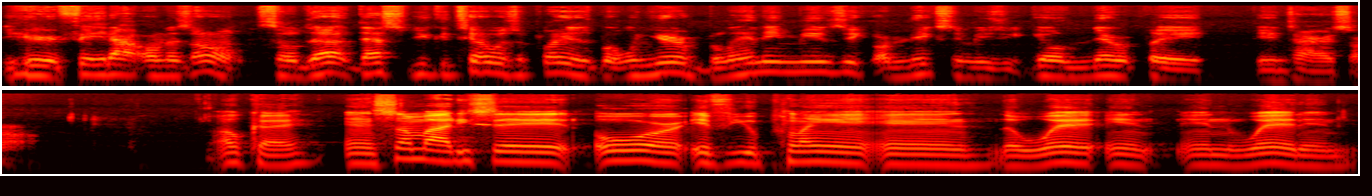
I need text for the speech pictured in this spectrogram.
You hear it fade out on its own. So that that's you can tell it's a playlist. But when you're blending music or mixing music, you'll never play the entire song. Okay. And somebody said, or if you're playing in the wet in in wedding,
